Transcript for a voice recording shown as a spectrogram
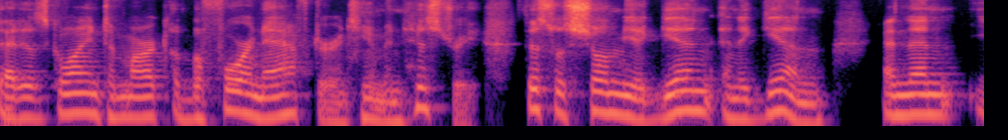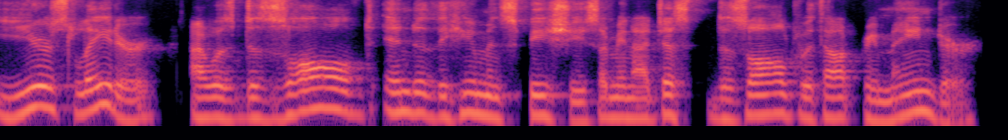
that is going to mark a before and after in human history. This was shown me again and again. And then years later, I was dissolved into the human species. I mean, I just dissolved without remainder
